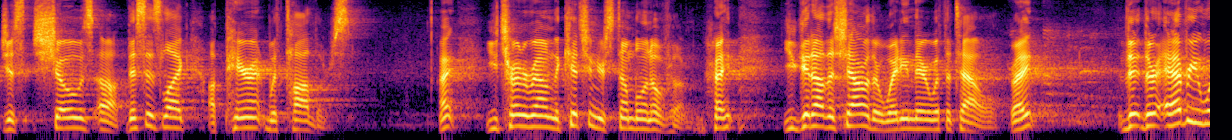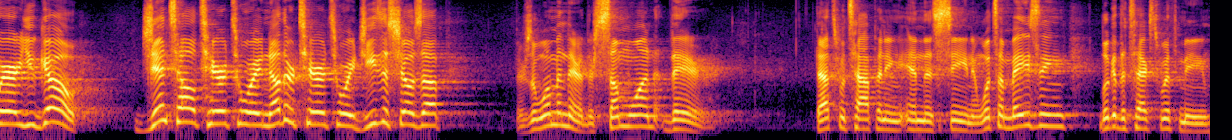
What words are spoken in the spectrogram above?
just shows up. This is like a parent with toddlers. Right? You turn around in the kitchen, you're stumbling over them, right? You get out of the shower, they're waiting there with the towel, right? They're everywhere you go. Gentile territory, another territory, Jesus shows up. There's a woman there, there's someone there. That's what's happening in this scene. And what's amazing Look at the text with me.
